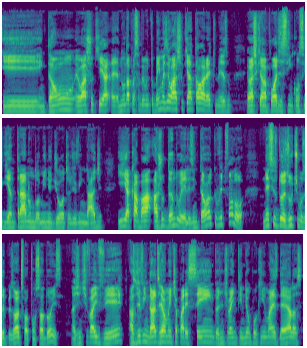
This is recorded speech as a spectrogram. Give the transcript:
E então eu acho que é, não dá para saber muito bem, mas eu acho que é a Tawaret mesmo. Eu acho que ela pode sim conseguir entrar num domínio de outra divindade e acabar ajudando eles. Então é o que o Vitor falou. Nesses dois últimos episódios, faltam só dois, a gente vai ver as divindades realmente aparecendo, a gente vai entender um pouquinho mais delas.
